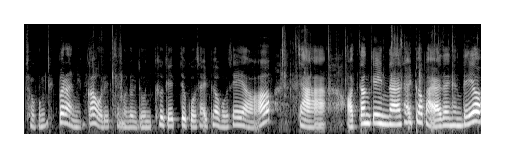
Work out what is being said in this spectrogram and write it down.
조금 특별하니까 우리 친구들 눈 크게 뜨고 살펴보세요. 자, 어떤 게 있나 살펴봐야 되는데요.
